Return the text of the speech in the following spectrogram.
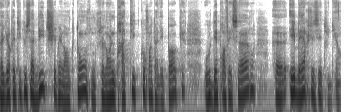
D'ailleurs, Réticus habite chez Mélenchon, selon une pratique courante à l'époque, où des professeurs euh, hébergent des étudiants.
